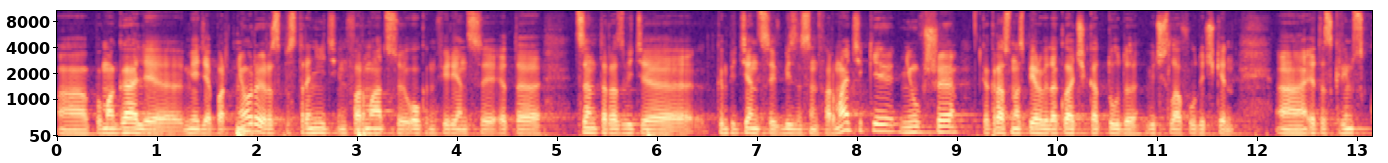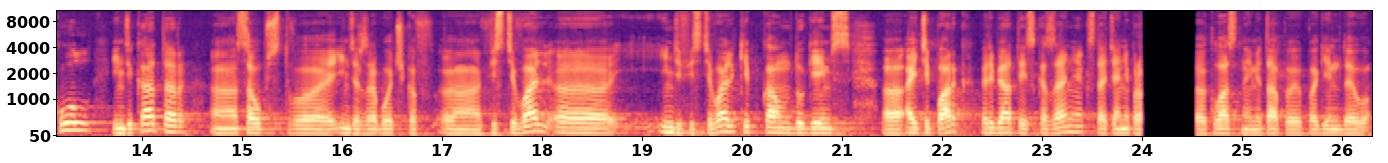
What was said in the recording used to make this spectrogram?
помогали медиапартнеры распространить информацию о конференции. Это Центр развития компетенций в бизнес-информатике НИУФШЕ. Как раз у нас первый докладчик оттуда, Вячеслав Удочкин. А, это Scream School, Индикатор, а, сообщество инди-разработчиков, фестиваль инди-фестиваль Keep Calm Do Games, IT-парк, ребята из Казани, кстати, они проводят классные метапы по геймдеву.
